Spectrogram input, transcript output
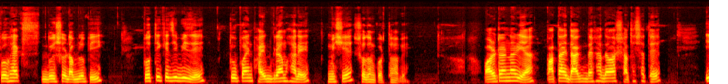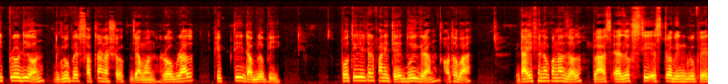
প্রোভ্যাক্স দুইশো ডাব্লুপি প্রতি কেজি বীজে টু পয়েন্ট ফাইভ গ্রাম হারে মিশিয়ে শোধন করতে হবে। অল্টারনারিয়া পাতায় দাগ দেখা দেওয়ার সাথে সাথে ইপ্রোডিয়ন গ্রুপের ছত্রাকনাশক যেমন রোবরাল ফিফটি ডাব্লুপি প্রতি লিটার পানিতে দুই গ্রাম অথবা ডাইফেনোকোনাজল প্লাস অ্যাজক্সিস্ট্রোবিন গ্রুপের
